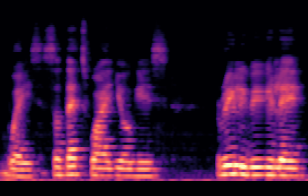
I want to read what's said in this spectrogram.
ways. So that's why yogis really really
